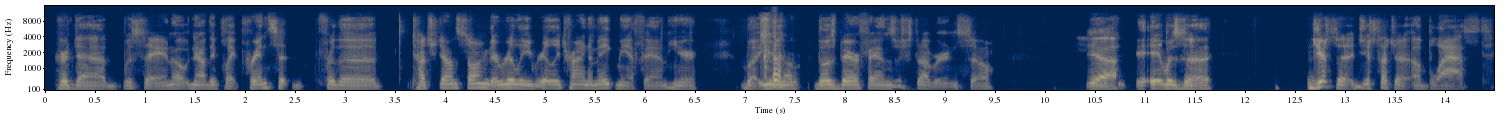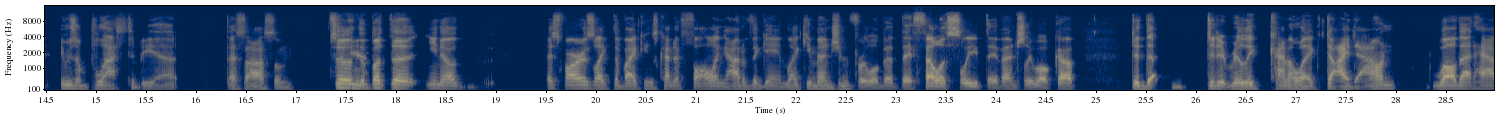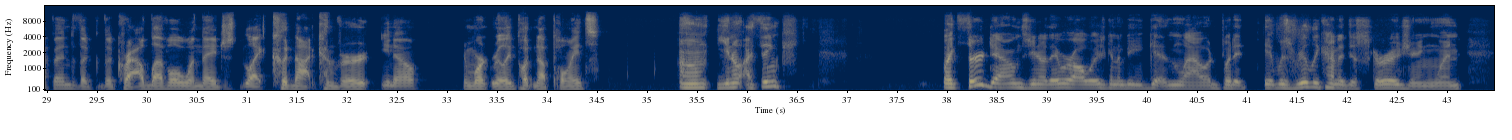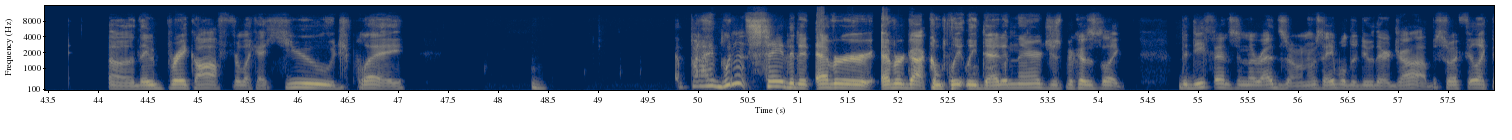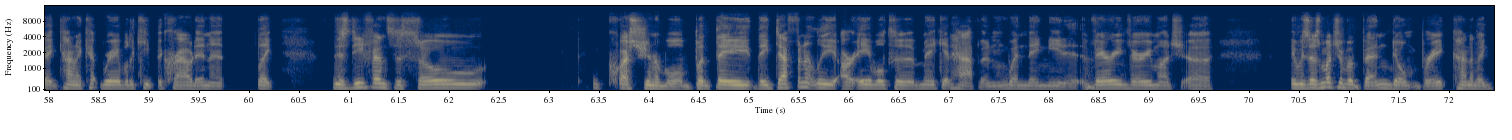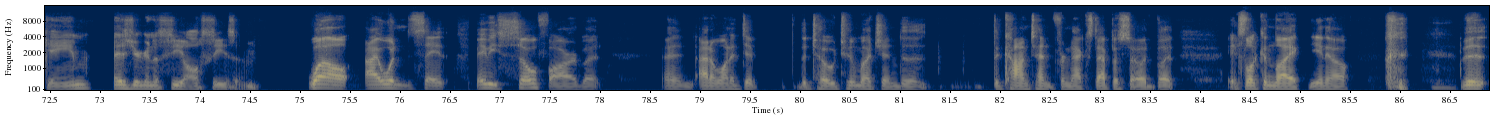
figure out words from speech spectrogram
her dad was saying, "Oh, now they play Prince at, for the touchdown song. They're really, really trying to make me a fan here." But you know, those Bear fans are stubborn, so Yeah. it, it was a just a just such a, a blast. It was a blast to be at. That's awesome. So, Yeah. the, but the you know, as far as like the Vikings kind of falling out of the game, like you mentioned for a little bit, they fell asleep. They eventually woke up. Did the did it really kind of like die down while that happened? The the crowd level when they just like could not convert, you know, and weren't really putting up points. Um, you know, I think like third downs, you know, they were always going to be getting loud, but it it was really kind of discouraging when uh they would break off for like a huge play. But I wouldn't say that it ever ever got completely dead in there just because like the defense in the red zone was able to do their job. So I feel like they kind of were able to keep the crowd in it. Like this defense is so questionable, but they they definitely are able to make it happen when they need it. Very very much uh it was as much of a bend don't break kind of a game as you're going to see all season. Well, I wouldn't say maybe so far, but and I don't want to dip the toe too much into the content for next episode, but it's looking like, you know, the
